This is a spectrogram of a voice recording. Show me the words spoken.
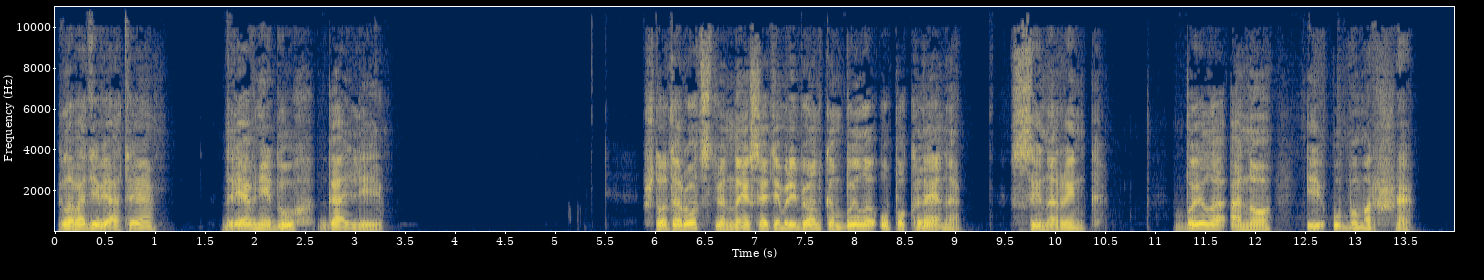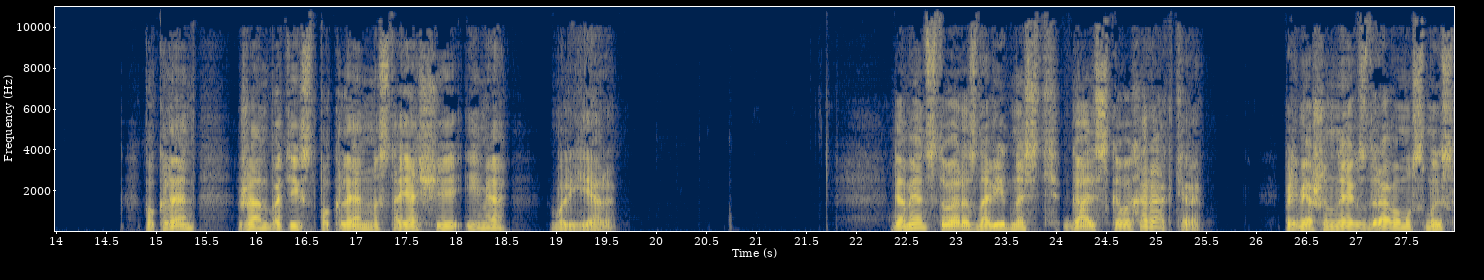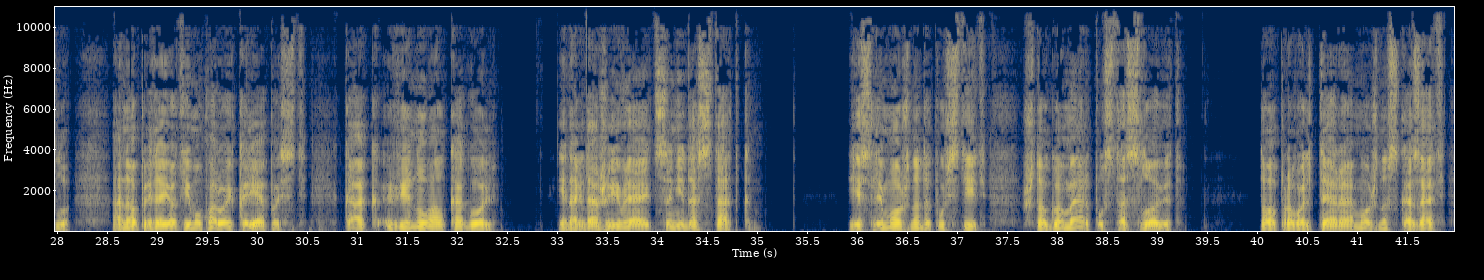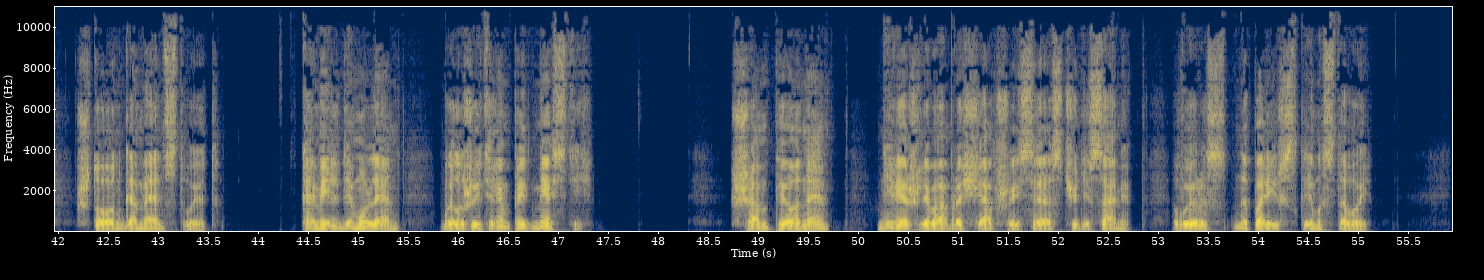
Глава девятая. Древний дух Галлии. Что-то родственное с этим ребенком было у Поклена, сына Рынка. Было оно и у Бомарше. Поклен, Жан-Батист Поклен, настоящее имя Мольера. Гоменство — разновидность гальского характера. Примешанное к здравому смыслу, оно придает ему порой крепость, как вину алкоголь, иногда же является недостатком. Если можно допустить, что Гомер пустословит, то про Вольтера можно сказать, что он гоменствует. Камиль де Мулен был жителем предместий. Шампионе, невежливо обращавшийся с чудесами, вырос на парижской мостовой.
